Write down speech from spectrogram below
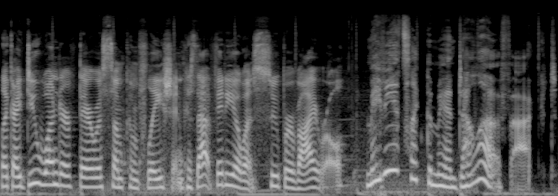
Like I do wonder if there was some conflation because that video went super viral. Maybe it's like the Mandela effect.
